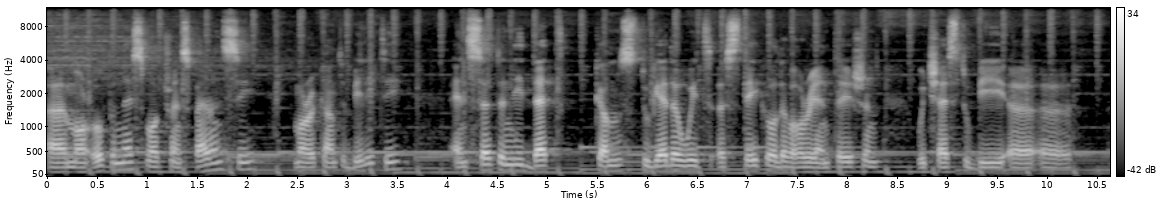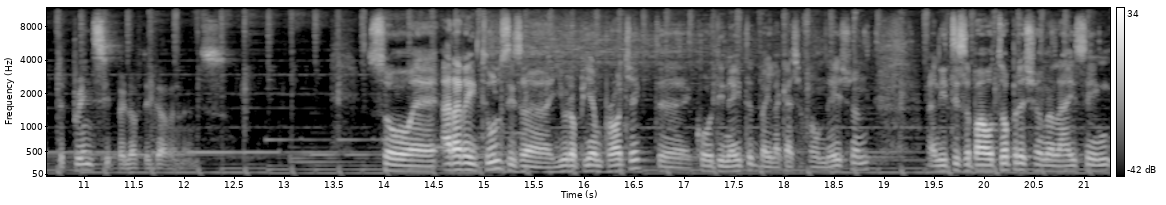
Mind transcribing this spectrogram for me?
uh, more openness, more transparency, more accountability, and certainly that comes together with a stakeholder orientation which has to be uh, uh, the principle of the governance. So uh, Tools is a European project uh, coordinated by La Caixa Foundation and it is about operationalizing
